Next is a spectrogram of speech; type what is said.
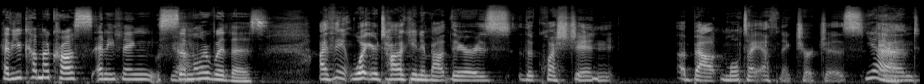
Have you come across anything similar with this? I think what you're talking about there is the question about multi ethnic churches. Yeah. And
